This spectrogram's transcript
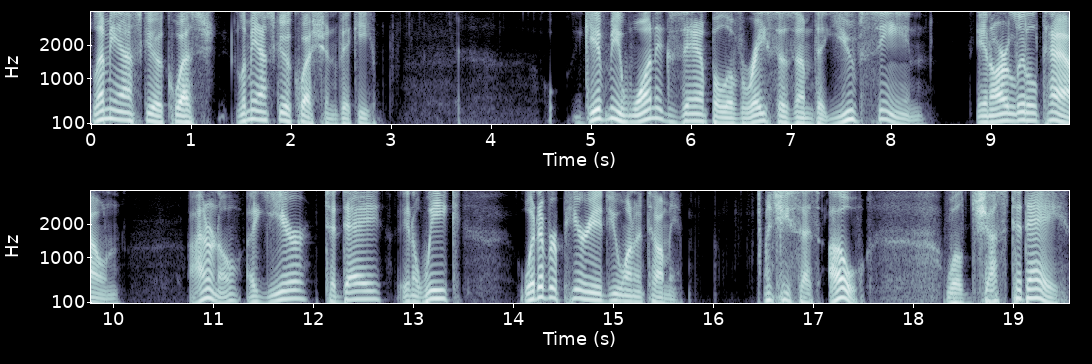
let me ask you a question. Let me ask you a question, Vicky. Give me one example of racism that you've seen in our little town. I don't know, a year, today, in a week, whatever period you want to tell me." And she says, "Oh, well, just today."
